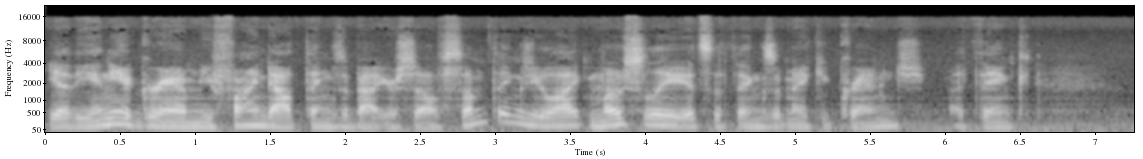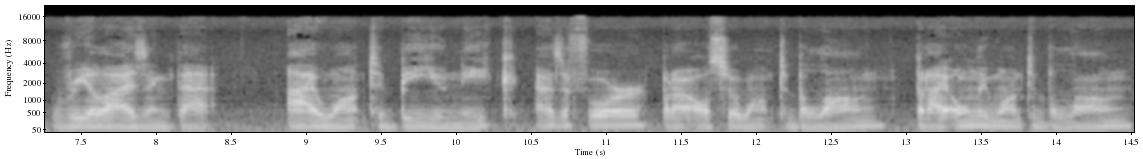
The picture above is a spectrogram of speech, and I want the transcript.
Yeah, the Enneagram, you find out things about yourself. Some things you like, mostly it's the things that make you cringe. I think realizing that I want to be unique as a four, but I also want to belong, but I only want to belong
